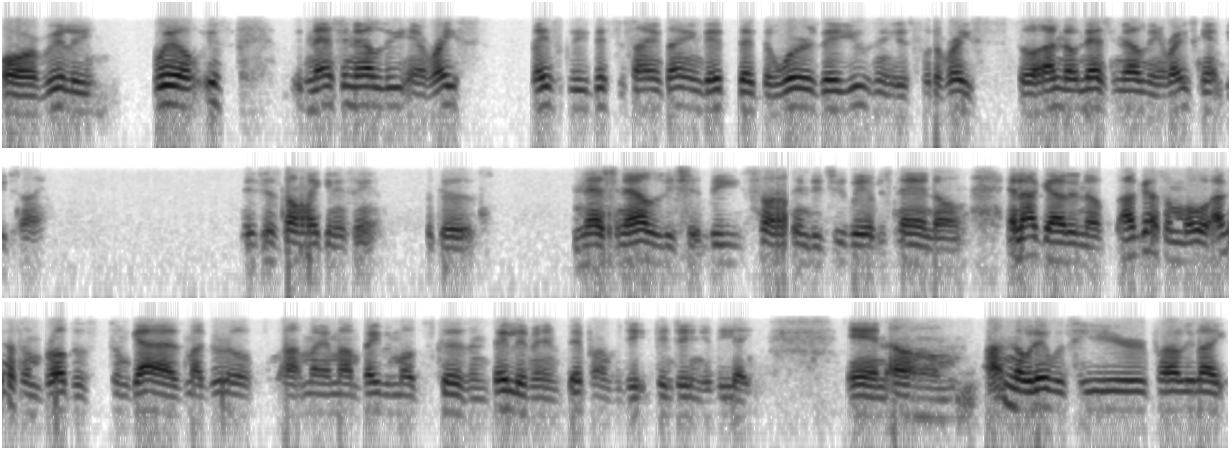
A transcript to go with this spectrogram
are really well, it's nationality and race. Basically, it's the same thing. That that the words they're using is for the race. So I know nationality and race can't be the same. It just don't make any sense because nationality should be something that you be able to stand on. And I got enough. I got some more. I got some brothers, some guys. My girl, my my baby mother's cousin. They live in. They're from Virginia, VA. And um I know they was here probably like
